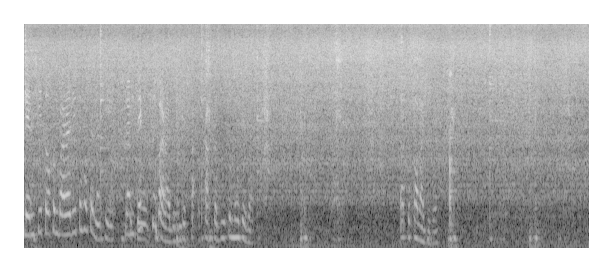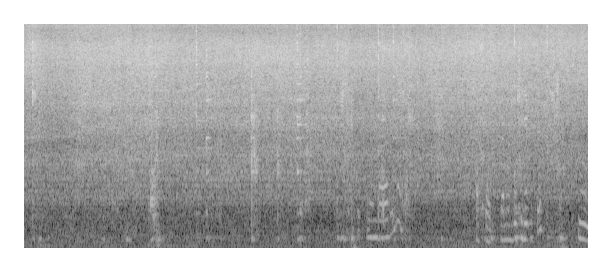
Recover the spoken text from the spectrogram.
ফ্লেম কি তখন বাড়া দিতে হবে নাকি? ফ্লেমটা একটু বাড়া দিবেন যে শাকটা দ্রুত মজে যায়। তারপর কমাই দিবে দিলে কেমন বসে যেতেছে হুম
